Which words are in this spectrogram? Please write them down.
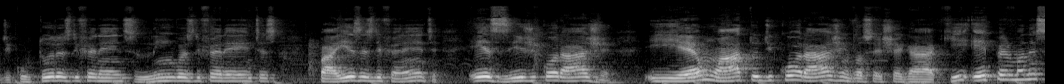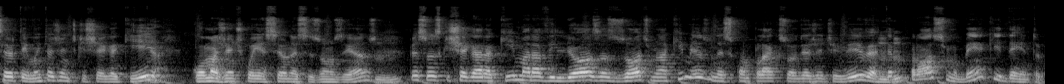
de culturas diferentes, línguas diferentes, países diferentes, exige coragem. E é um ato de coragem você chegar aqui e permanecer. Tem muita gente que chega aqui, como a gente conheceu nesses 11 anos, pessoas que chegaram aqui maravilhosas, ótimas, aqui mesmo nesse complexo onde a gente vive, até próximo, bem aqui dentro.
